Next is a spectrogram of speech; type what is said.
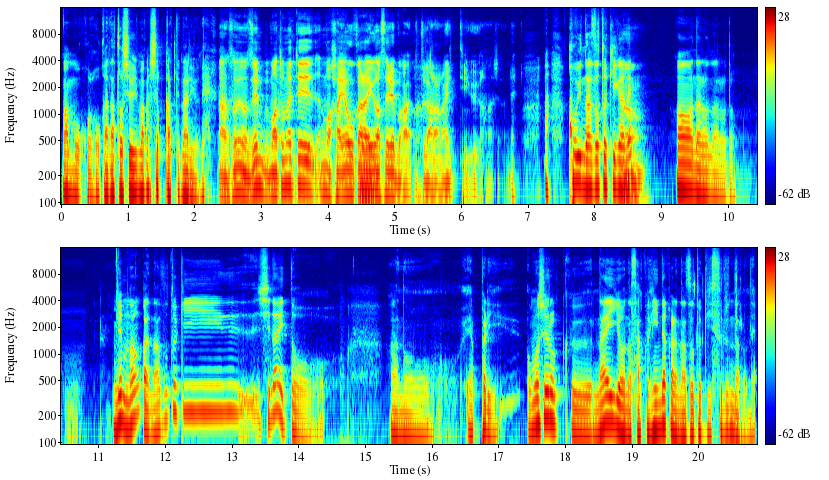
まあもうこれ岡田敏夫に任しとくかってなるよね。あそういうの全部まとめて、もう早尾から言わせればくだらないっていう話だね。あ、こういう謎解きがね。うんああ、なるほど、なるほど。でもなんか謎解きしないと、あの、やっぱり面白くないような作品だから謎解きするんだろうね。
